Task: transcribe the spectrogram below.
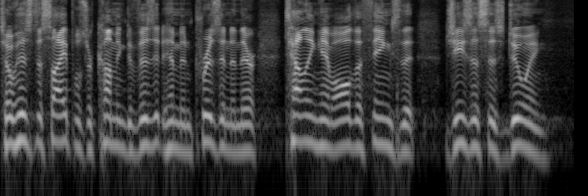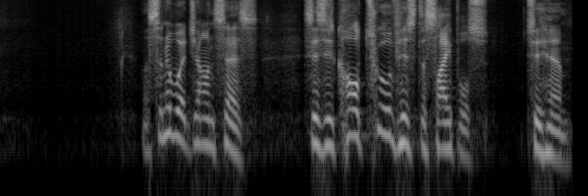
So his disciples are coming to visit him in prison and they're telling him all the things that Jesus is doing. Listen to what John says. He says he called two of his disciples to him.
